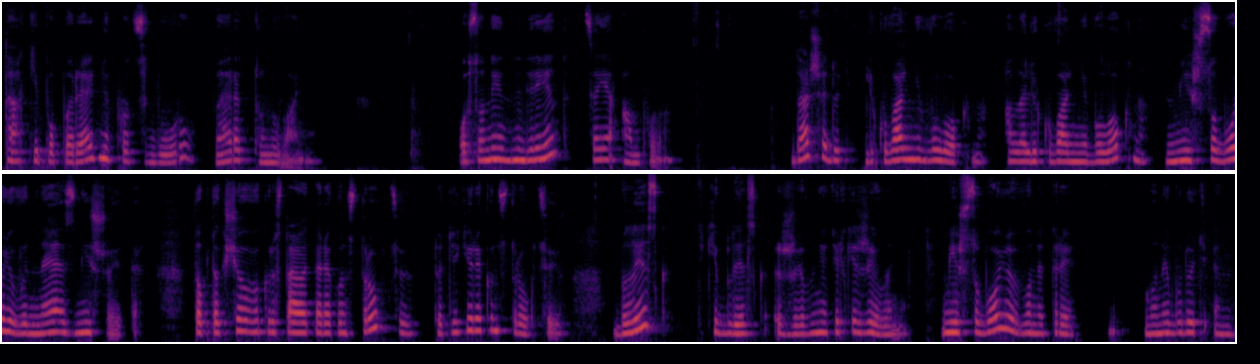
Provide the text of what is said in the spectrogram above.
так і попередню процедуру перед тонуванням. Основний інгредієнт це є ампула. Далі йдуть лікувальні волокна, але лікувальні волокна між собою ви не змішуєте. Тобто, якщо ви використовуєте реконструкцію, то тільки реконструкцію. Блиск, тільки блиск, живлення, тільки живлення. Між собою вони три, вони будуть ем,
